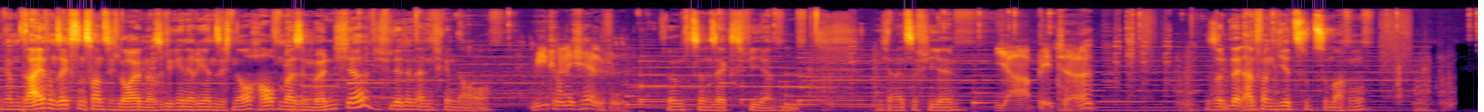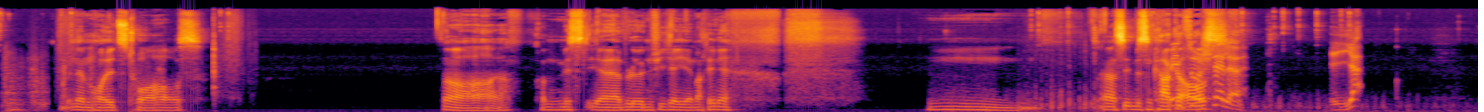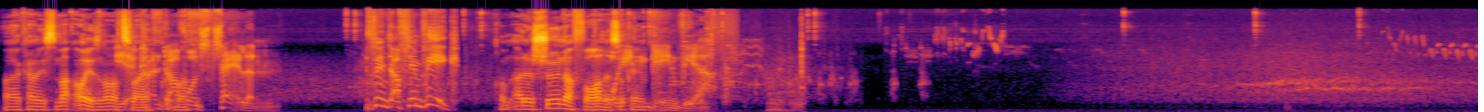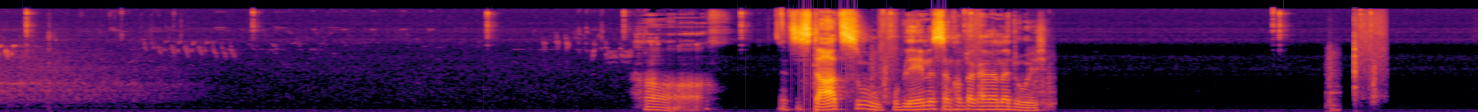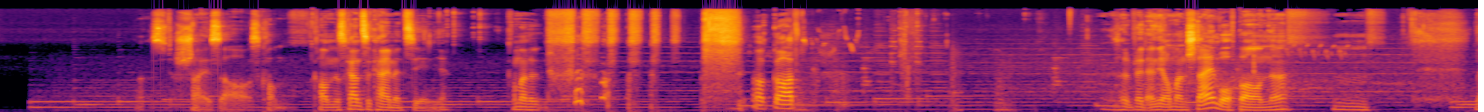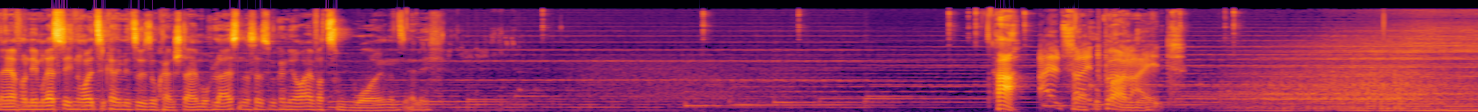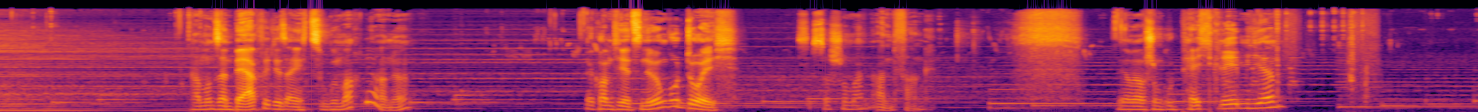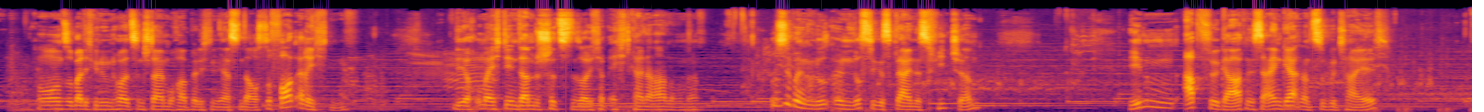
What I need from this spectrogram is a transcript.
Wir haben drei von 26 Leuten, also die generieren sich noch. Haufenweise Mönche. Wie viele denn eigentlich genau? Wie kann ich helfen? 15, 6, 4. Hm. Nicht allzu viel. Ja, bitte. Wir sollten vielleicht anfangen, hier zuzumachen. Mit einem Holztorhaus. Oh, kommt Mist, ihr blöden Viecher hier. Macht den hier. Hm. Ah, das sieht ein bisschen kacke Bin aus. Stelle. Ja. Ah, kann ich es machen? Oh, hier sind auch noch zwei. Ihr könnt auf uns zählen. Sind auf dem Weg. Kommt alles schön nach vorne, Wohin ist okay. gehen wir? Oh. Jetzt ist da zu. Problem ist, dann kommt da keiner mehr durch. Das sieht doch scheiße aus. Komm. Komm, das kannst du keinem erzählen hier. Komm mal. oh Gott. Wir sollten vielleicht eigentlich auch mal einen Steinbruch bauen, ne? Hm. Naja, von dem restlichen Holz kann ich mir sowieso keinen Steinbruch leisten. Das heißt, wir können ja auch einfach zu wallen, ganz ehrlich. Ha! Allzeit ja, bereit. Haben unseren Bergfried jetzt eigentlich zugemacht? Ja, ne? Der kommt hier jetzt nirgendwo durch. Das ist doch schon mal ein Anfang. Hier haben wir auch schon gut Pechgräben hier. Und sobald ich genügend Holz in Steinbruch habe, werde ich den ersten da auch sofort errichten. Wie auch immer ich den dann beschützen soll. Ich habe echt keine Ahnung, ne? Das ist übrigens ein lustiges kleines Feature. Jedem Apfelgarten ist ja ein Gärtner zugeteilt.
